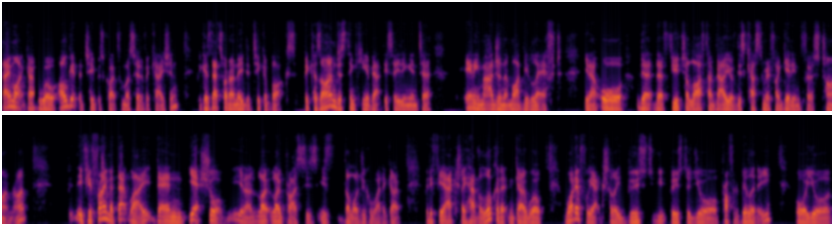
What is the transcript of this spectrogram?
they might go, well, I'll get the cheapest quote for my certification because that's what I need to tick a box because I'm just thinking about this eating into any margin that might be left, you know, or the the future lifetime value of this customer if I get in first time, right? If you frame it that way, then yeah, sure, you know, low, low price is is the logical way to go. But if you actually have a look at it and go, well, what if we actually boost boosted your profitability or your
